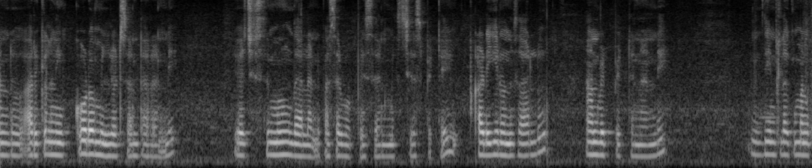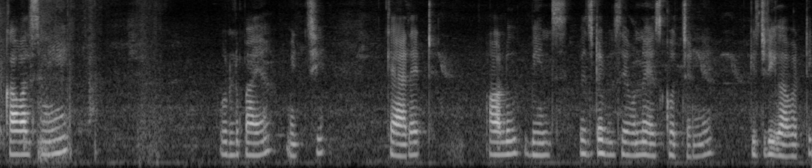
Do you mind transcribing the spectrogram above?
అండ్ అరికల్ని కూడా మిల్లెట్స్ అంటారండి. ఇవి వచ్చేసి మూంగ్ దాల్ అండి పెసరపప్పు వేసాను మిక్స్ చేసి పెట్టి కడిగి రెండుసార్లు నానబెట్టి పెట్టానండి. దీంట్లోకి మనకు కావాల్సినవి ఉల్లిపాయ మిర్చి క్యారెట్ ఆలు బీన్స్ వెజిటేబుల్స్ ఏమన్నా వేసుకోవచ్చండి. కిచడీ కాబట్టి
